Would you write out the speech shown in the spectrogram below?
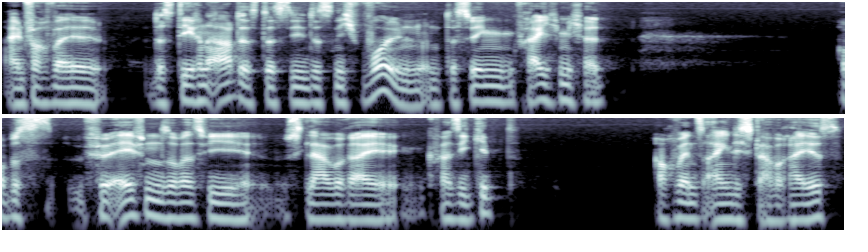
Einfach weil das deren Art ist, dass sie das nicht wollen. Und deswegen frage ich mich halt, ob es für Elfen sowas wie Sklaverei quasi gibt. Auch wenn es eigentlich Sklaverei ist.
